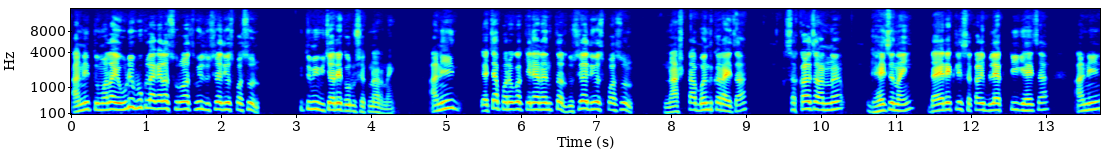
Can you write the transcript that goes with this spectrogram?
आणि तुम्हाला एवढी भूक लागायला सुरुवात होईल दुसऱ्या दिवसपासून की तुम्ही विचारही करू शकणार नाही. आणि याच्या प्रयोग केल्यानंतर दुसऱ्या दिवसपासून नाश्ता बंद करायचा सकाळचं अन्न घ्यायचं नाही डायरेक्टली सकाळी ब्लॅक टी घ्यायचा आणि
